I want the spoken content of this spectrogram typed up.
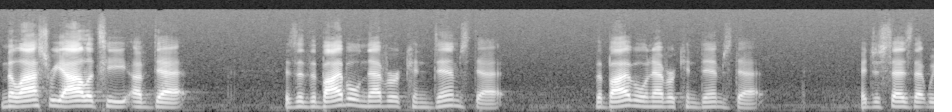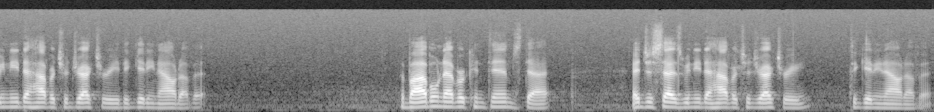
And the last reality of debt is that the Bible never condemns debt. The Bible never condemns debt. It just says that we need to have a trajectory to getting out of it. The Bible never condemns debt. It just says we need to have a trajectory to getting out of it.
